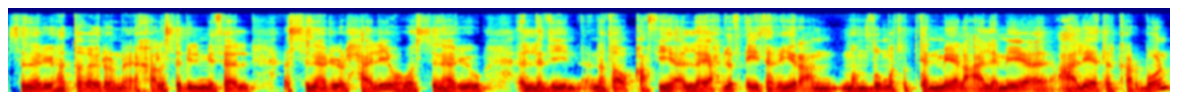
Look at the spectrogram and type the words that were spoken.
سيناريوهات تغير المناخ على سبيل المثال السيناريو الحالي وهو السيناريو الذي نتوقع فيه ألا يحدث أي تغيير عن منظومة التنمية العالمية عالية الكربون.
